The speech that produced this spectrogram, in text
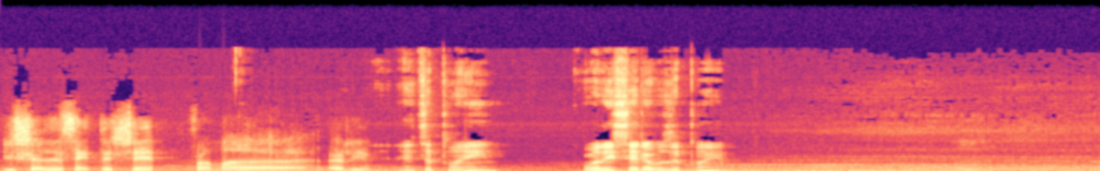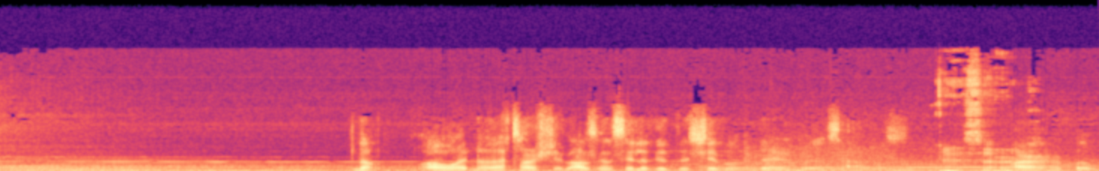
You sure this ain't the shit from uh earlier? it's a plane. Well, they said it was a plane. No. Oh wait, no, that's our ship. I was gonna say, look at the ship up there, but that's ours. Yeah, our boat.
